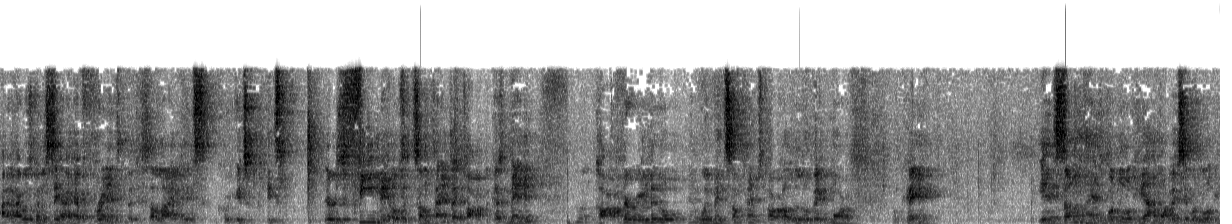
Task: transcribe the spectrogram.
I, was going to say I have friends, but it's a lie. It's, it's, it's, there's females that sometimes I talk because men talk very little, and women sometimes talk a little bit more. Okay? And sometimes cuando los llamo, a veces cuando los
